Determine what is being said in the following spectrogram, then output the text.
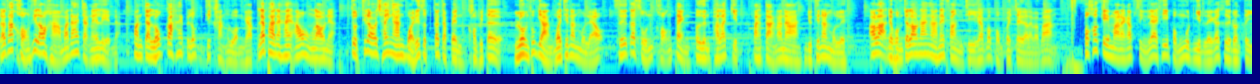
แล้วถ้าของที่เราหามาได้จากในเลดเนี่ยมันจะลกก็ให้ไปลกอยู่ที่คลังรวมครับและภายในไฮเอาท์ของเราเนี่ยจุดที่เราใช้งานบ่อยที่สุดก็จะเป็นคอมพิวเตอร์รวมทุกอย่างไว้ที่นั่นหมดแล้ว ซื้อกระสุนของแต่งปืนภารกิจต่างๆ นานาอยู่ที่นั่นหมดเลยเอาล่ะเดี๋ยวผมจะเล่าหน้างานให้ฟังอีกทีครับว่าผมไปเจออะไรมาบ้างพอเข้าเกมมานะครับสิ่งแรกที่ผมหงุดหงิดเลยก็คือดนตรี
